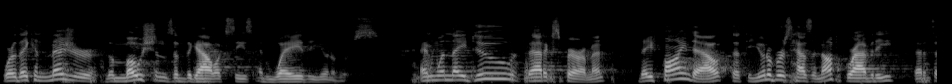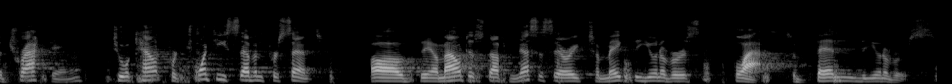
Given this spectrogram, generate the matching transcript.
where they can measure the motions of the galaxies and weigh the universe. And when they do that experiment, they find out that the universe has enough gravity that it's attracting to account for 27% of the amount of stuff necessary to make the universe flat, to bend the universe.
